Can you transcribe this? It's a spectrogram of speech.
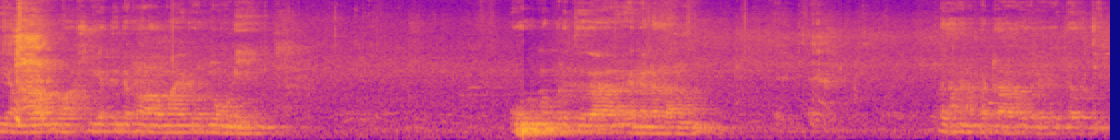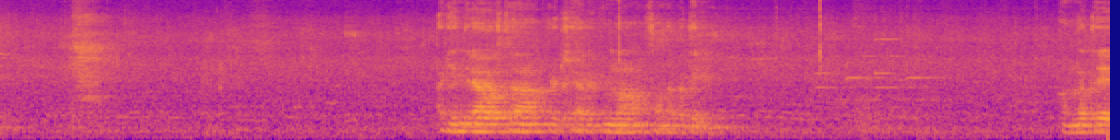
ഈ അമ്പാം വാർഷികത്തിന്റെ ഭാഗമായിട്ടൊന്നുകൂടി ഓർമ്മപ്പെടുത്തുക എന്നുള്ളതാണ് പ്രധാനപ്പെട്ട ഒരു ദൗത്യം. അടിയന്തരാവസ്ഥ പ്രഖ്യാപിക്കുന്ന സന്ദർഭത്തിൽ അന്നത്തെ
